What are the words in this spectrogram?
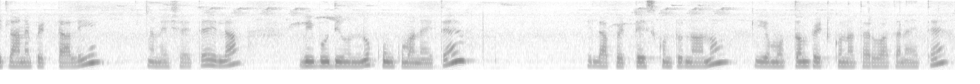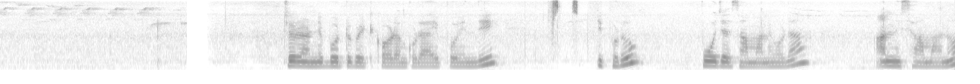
ఇట్లానే పెట్టాలి అనేసి అయితే ఇలా విభూది ఉన్ను కుంకుమనైతే ఇలా పెట్టేసుకుంటున్నాను. ఇక మొత్తం పెట్టుకున్న తర్వాతనైతే చూడండి బొట్టు పెట్టుకోవడం కూడా అయిపోయింది. ఇప్పుడు పూజ సామాను కూడా అన్ని సామాను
